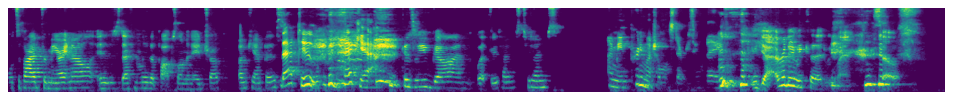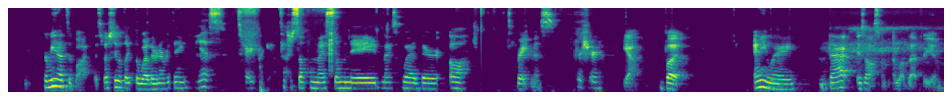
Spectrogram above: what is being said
What's a vibe for me right now is definitely the Pops Lemonade truck on campus. That too. Heck yeah. Because we've gone, what, three times? Two times? I mean, pretty much almost every single day. yeah, every day we could, we went. So for me, that's a vibe, especially with like the weather and everything. yes. It's very pretty Get yourself a nice lemonade, nice weather. Oh, it's greatness. For sure. Yeah. But anyway, that is awesome. I love that for you.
